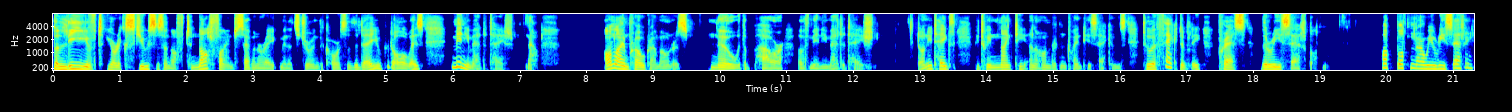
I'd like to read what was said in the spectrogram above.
believed your excuses enough to not find seven or eight minutes during the course of the day, you could always mini meditate. Now, online program owners know the power of mini meditation. It only takes between 90 and 120 seconds to effectively press the reset button. What button are we resetting?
